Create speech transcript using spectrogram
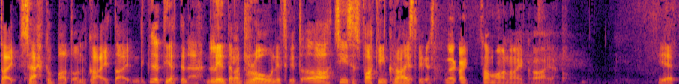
tai Sähköbaton Guy, tai mitä tiedätte nämä, lentävät droneit, vittu. Oh, Jesus fucking Christ, Ja tulee kaikki samaan aikaan ja Jep.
